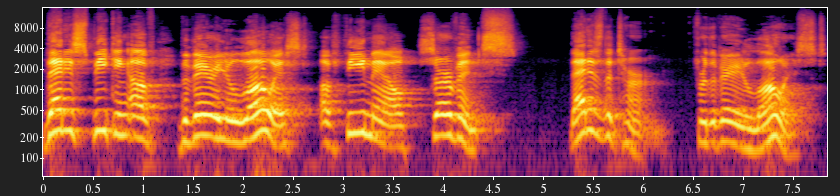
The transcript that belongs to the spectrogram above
That is speaking of the very lowest of female servants. That is the term for the very lowest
